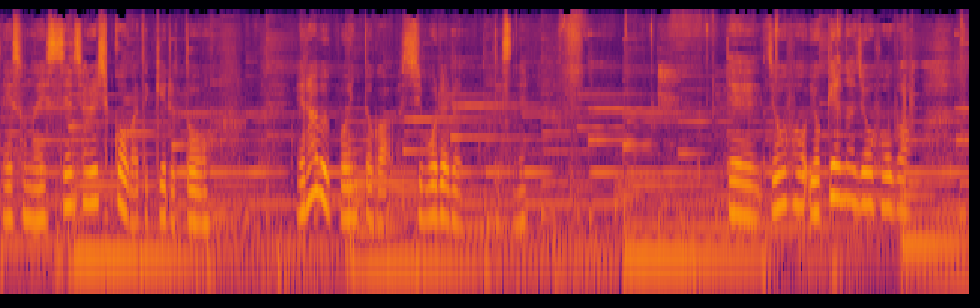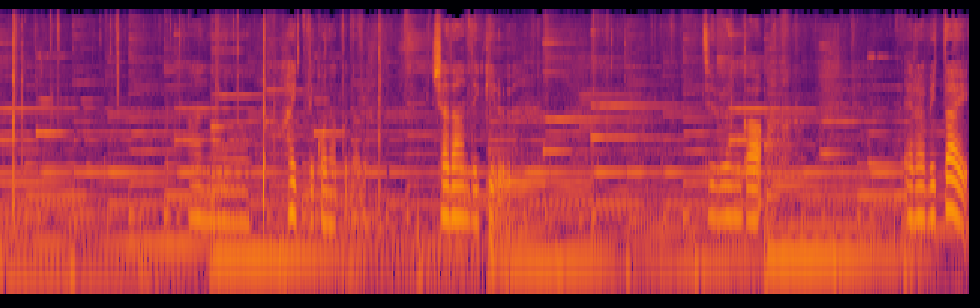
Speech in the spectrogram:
うん、でそのエッセンシャル思考ができると選ぶポイントが絞れるんですね。で情報余計な情報があの入ってこなくなる。遮断できる。自分が選びたい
